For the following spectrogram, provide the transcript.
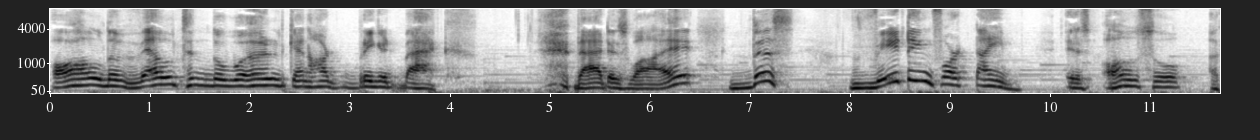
all the wealth in the world cannot bring it back. That is why this waiting for time is also a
